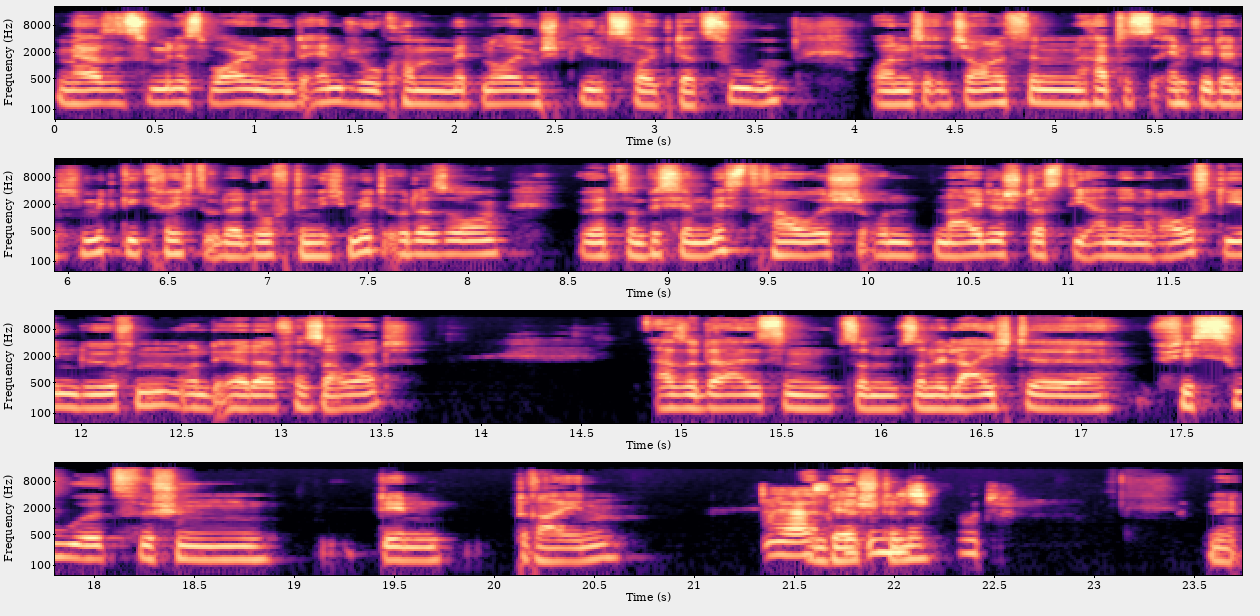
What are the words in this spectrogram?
Ja, also zumindest Warren und Andrew kommen mit neuem Spielzeug dazu. Und Jonathan hat es entweder nicht mitgekriegt oder durfte nicht mit oder so, wird so ein bisschen misstrauisch und neidisch, dass die anderen rausgehen dürfen und er da versauert. Also da ist ein, so, so eine leichte Fissur zwischen den dreien. Ja, an der geht Stelle. nicht gut. Nee.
